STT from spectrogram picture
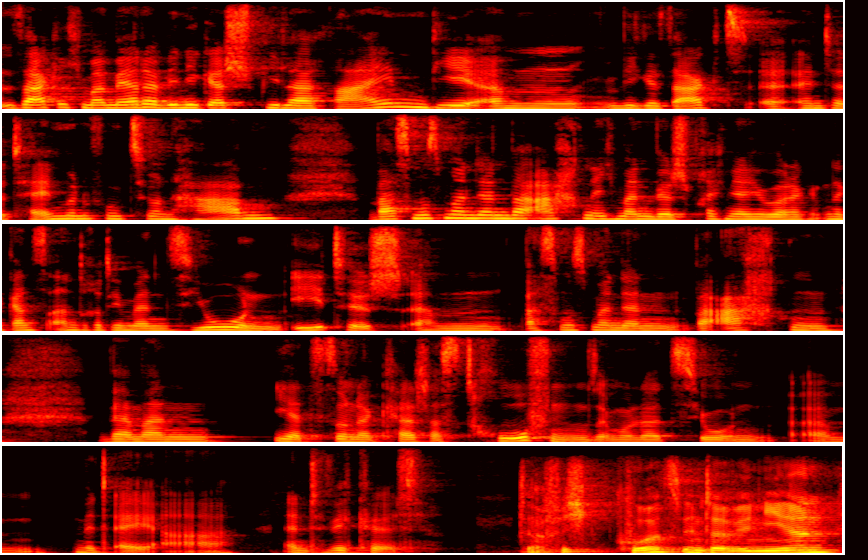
sag ich mal, mehr oder weniger Spielereien, die, ähm, wie gesagt, äh, Entertainment-Funktion haben. Was muss man denn beachten? Ich meine, wir sprechen ja über eine ganz andere Dimension, ethisch. Ähm, was muss man denn beachten, wenn man jetzt so eine Katastrophensimulation ähm, mit AR entwickelt? Darf ich kurz intervenieren?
